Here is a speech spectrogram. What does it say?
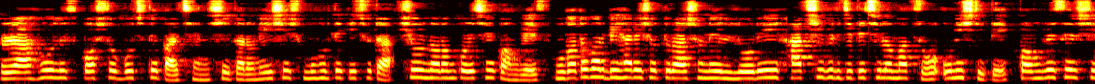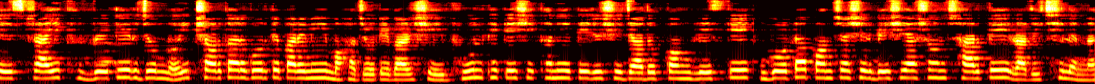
রাহুল স্পষ্ট বুঝতে পারছেন। সে কারণে শেষ মুহূর্তে কিছুটা সুর নরম করেছে কংগ্রেস। গতবার বিহারে সত্তর আসনে লড়ে হাত শিবির জিতেছিল মাত্র উনিশটিতে। কংগ্রেসের সেই স্ট্রাইক রেটের জন্যই সরকার গড়তে পারেনি মহাজোট। এবার সেই ভুল থেকে নিয়ে তেজস্বী যাদব কংগ্রেসকে গোটা পঞ্চাশের বেশি আসন ছাড়তে রাজি ছিলেন না।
